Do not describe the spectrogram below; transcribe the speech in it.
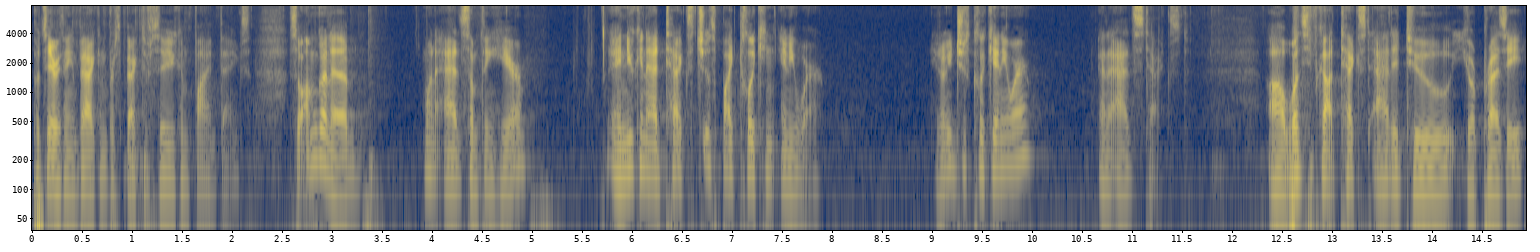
puts everything back in perspective so you can find things. So I'm going to want to add something here. And you can add text just by clicking anywhere. You know, you just click anywhere and it adds text. Uh, once you've got text added to your Prezi,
